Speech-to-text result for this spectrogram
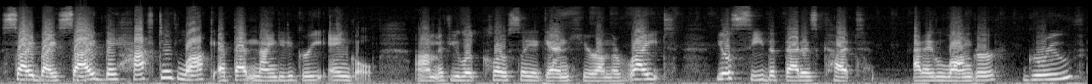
side by side. They have to lock at that 90 degree angle. Um, if you look closely again here on the right, you'll see that that is cut at a longer groove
